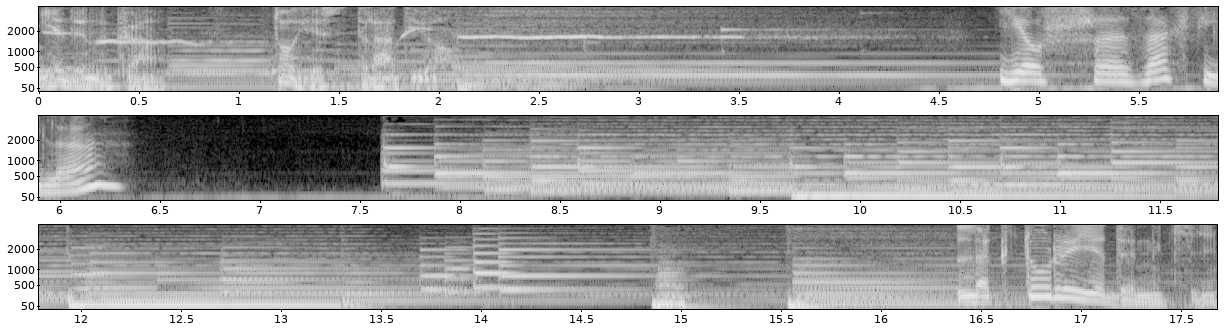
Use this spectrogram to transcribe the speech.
Jedynka. To jest radio. Już za chwilę Lektury jedynki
